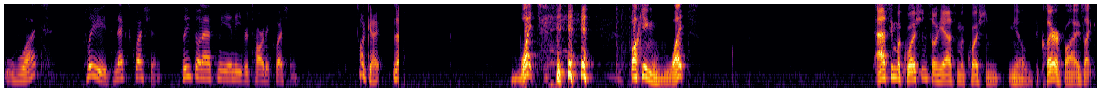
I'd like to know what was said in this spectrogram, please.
What? Please, next question. Please don't ask me any retarded questions. Okay. What? Fucking what? Ask him a question, so he asked him a question, you know, to clarify. He's like,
